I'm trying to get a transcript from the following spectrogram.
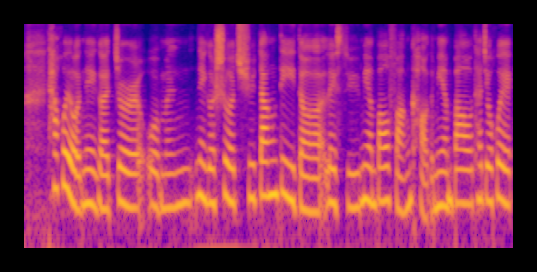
它会有那个就是我们那个社区当地的类似于面包房烤的面包，它就会。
